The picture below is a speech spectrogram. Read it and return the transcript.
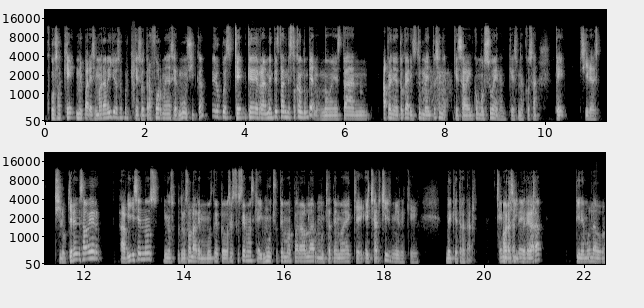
cosa que me parece maravilloso porque es otra forma de hacer música, pero pues que, que realmente están tocando un piano, no están aprendiendo a tocar instrumentos, sino que saben cómo suenan, que es una cosa que si les si lo quieren saber, avísenos y nosotros hablaremos de todos estos temas, que hay mucho tema para hablar, mucho tema de que echar chisme, de que, de qué tratar. Ahora sí, Vergara, tiremos la...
